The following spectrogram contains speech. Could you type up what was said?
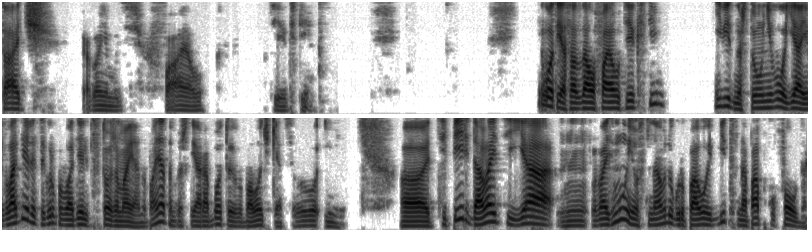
touch какой-нибудь файл txt. И вот я создал файл txt. И видно, что у него я и владелец, и группа владельцев тоже моя. Ну, понятно, потому что я работаю в оболочке от своего имени. А, теперь давайте я возьму и установлю групповой бит на папку folder.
